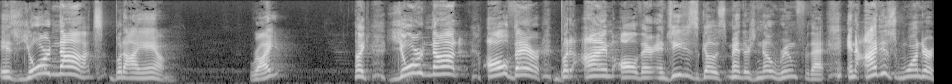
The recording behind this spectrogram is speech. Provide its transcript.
is you're not, but I am. Right? Like, you're not all there, but I'm all there. And Jesus goes, Man, there's no room for that. And I just wonder,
